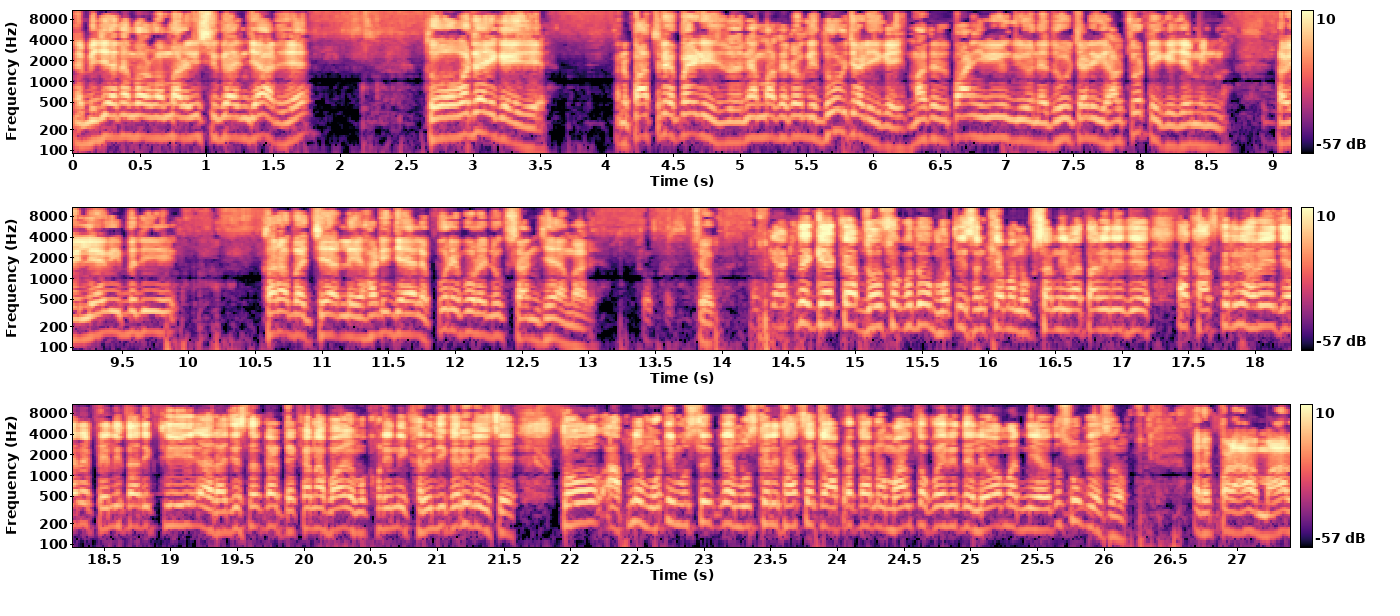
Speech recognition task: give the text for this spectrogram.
ને બીજા નંબરમાં અમારે વીસ વીઘાની ઝાડ છે, તો વધાઈ ગઈ છે. અને પાથરે પડી છે એના માથે રોગી ધૂળ ચડી ગઈ. માથે પાણી વી ગયું ને ધૂળ ચડી ગઈ. હાવ ચોટી ગઈ જમીનમાં. હવે લેવી બધી ખરાબ જ છે, એટલે હડી જાય એટલે પૂરેપૂરે નુકસાન છે અમારે. તો ક્યાંક ને ક્યાંક આપ જોઈ શકો છો મોટી સંખ્યામાં નુકસાનની વાત આવી રહી છે. આ ખાસ કરીને હવે જ્યારે પહેલી તારીખથી રાજ્ય સરકાર ટેકાના ભાવે મગફળીની ખરીદી કરી રહી છે તો આપને મોટી મુશ્કેલી થશે કે આ પ્રકારનો માલ તો કઈ રીતે લેવામાં જ નહીં આવે તો શું કહેશો? અરે પણ આ માલ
